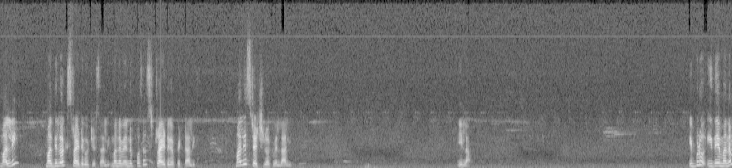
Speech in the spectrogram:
మళ్ళీ మధ్యలోకి స్ట్రైట్గా వచ్చేసాలి. మన వెన్నుపూస స్ట్రైట్గా పెట్టాలి. మళ్ళీ స్ట్రెచ్లోకి వెళ్ళాలి. ఇలా. ఇప్పుడు ఇదే మనం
